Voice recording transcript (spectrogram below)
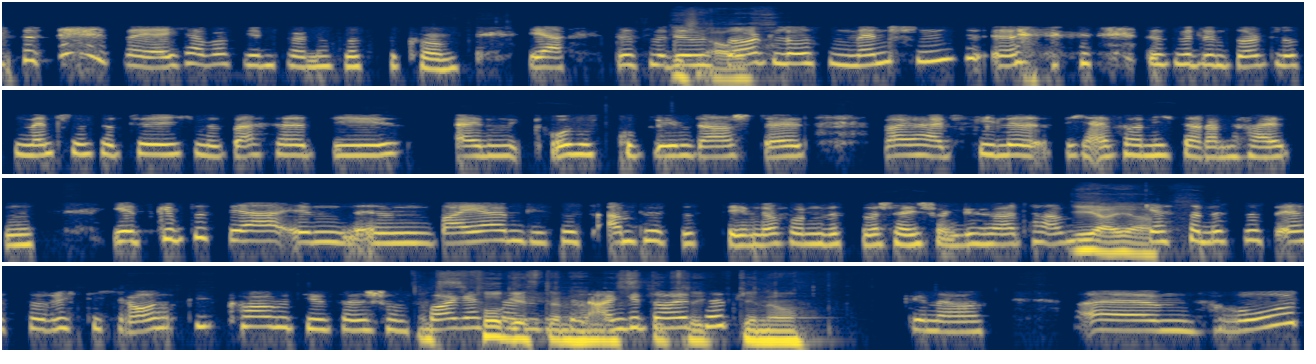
naja, ich habe auf jeden Fall noch was bekommen. Ja, das mit Ich den auch. sorglosen Menschen, äh, das mit den sorglosen Menschen ist natürlich eine Sache, die ein großes Problem darstellt, weil halt viele sich einfach nicht daran halten. Jetzt gibt es ja in, in Bayern dieses Ampelsystem, davon wirst du wahrscheinlich schon gehört haben. Ja, ja. Gestern ist es erst so richtig rausgekommen, beziehungsweise schon vorgestern, vorgestern angedeutet. Genau. Genau. Ähm, rot,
